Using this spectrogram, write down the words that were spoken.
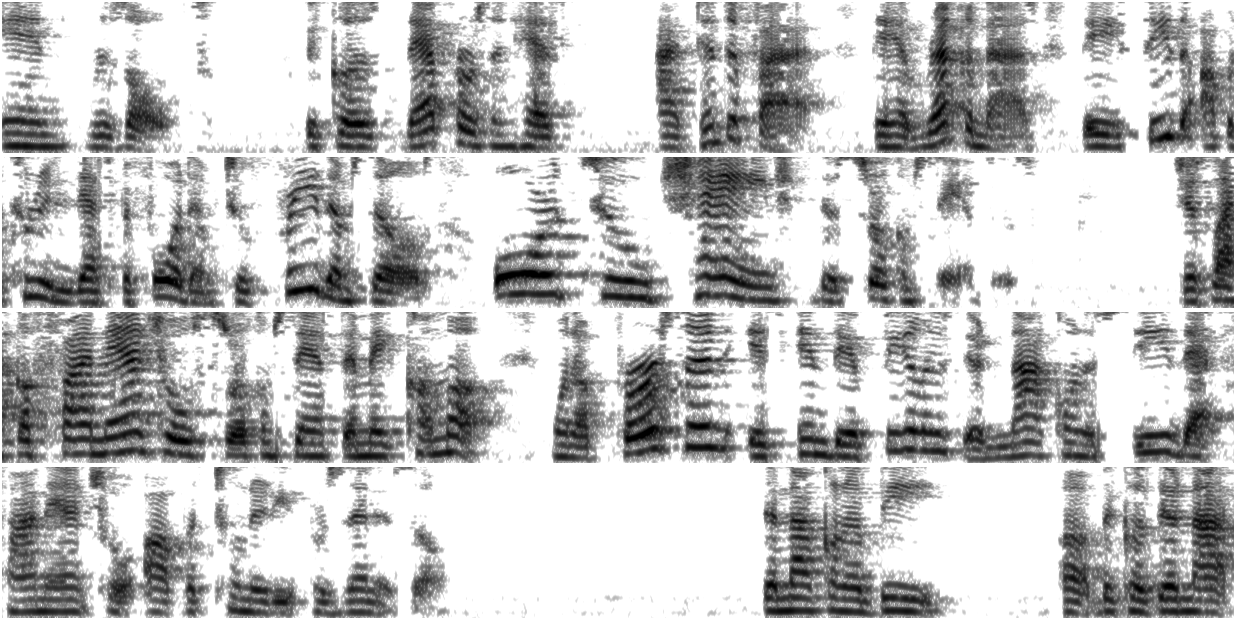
end results because that person has identified, they have recognized, they see the opportunity that's before them to free themselves or to change the circumstances just like a financial circumstance that may come up. When a person is in their feelings, they're not going to see that financial opportunity present itself. They're not going to be, uh, because they're not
